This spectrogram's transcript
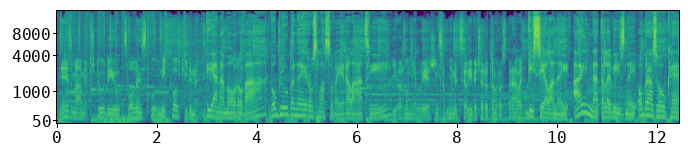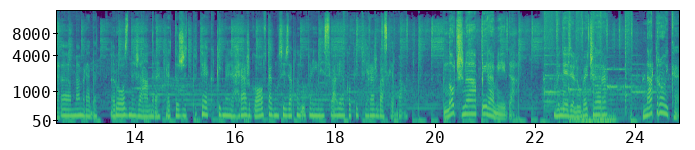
Dnes máme v štúdiu Slovensku Nicole Kidman. Diana Mórová v obľúbenej rozhlasovej relácii Divadlo miluješ. My sa budeme celý večer o tom rozprávať. Vysielanej aj na televíznej obrazovke. Uh, mám rada rôzne žánre, pretože to je ako keď hráš golf, tak musíš zapnúť úplne iné svaly, ako keď hráš basketbal. Nočná pyramída. V nedeľu večer na trojke.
